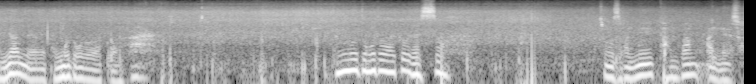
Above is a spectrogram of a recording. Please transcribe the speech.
백년네 백무동으로 갔던 아 백무동으로 갈걸 그랬어. 종산리 탐방 안내소.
